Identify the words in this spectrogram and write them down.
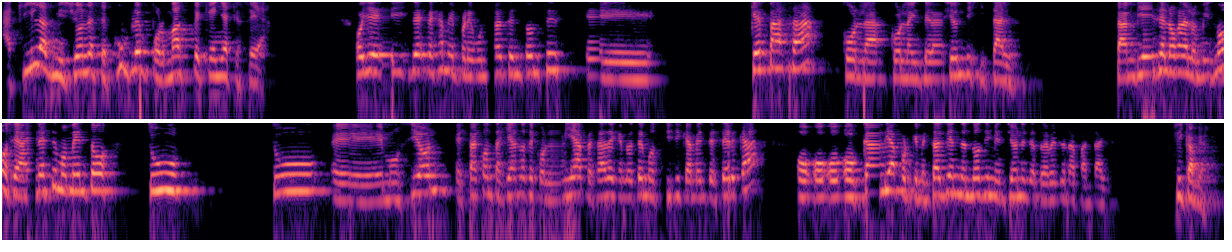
aquí las misiones se cumplen por más pequeña que sea. Oye, y déjame preguntarte entonces, eh, ¿qué pasa con la, con la interacción digital? ¿También se logra lo mismo? O sea, en este momento tú tu eh, emoción está contagiándose con la mía a pesar de que no estemos físicamente cerca o, cambia porque me estás viendo en dos dimensiones a través de una pantalla? Sí, cambia.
